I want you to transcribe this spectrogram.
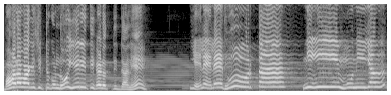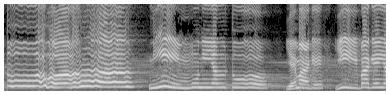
ಬಹಳವಾಗಿ ಸಿಟ್ಟುಕೊಂಡು ಈ ರೀತಿ ಹೇಳುತ್ತಿದ್ದಾನೆ. ಎಲೆ ಧೂರ್ತ ನೀ ಎಮಗೆ ಈ ಬಗೆಯ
